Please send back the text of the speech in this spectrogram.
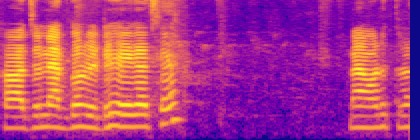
খাওয়ার জন্য একদম রেডি হয়ে গেছে। না আমার ভিতরে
